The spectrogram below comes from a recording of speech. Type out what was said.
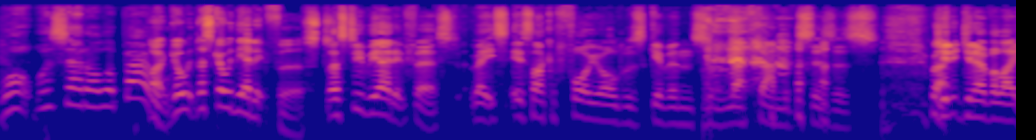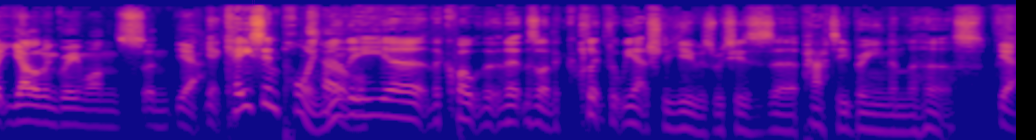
What was that all about? All right, go. with- Let's go with the edit first. Let's do the edit first. It's, it's like a four-year-old was given some left-handed scissors. do, you, do you know the like yellow and green ones? And yeah, Yeah, case in point, you know, the uh, the quote, that, the, sorry, the clip that we actually use, which is uh, Patty bringing them the hearse. Yeah.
